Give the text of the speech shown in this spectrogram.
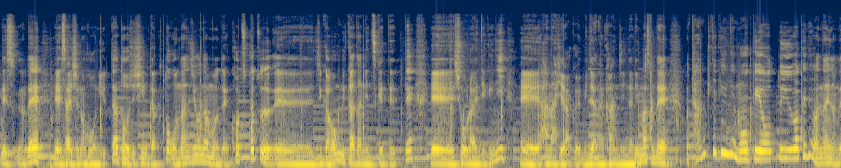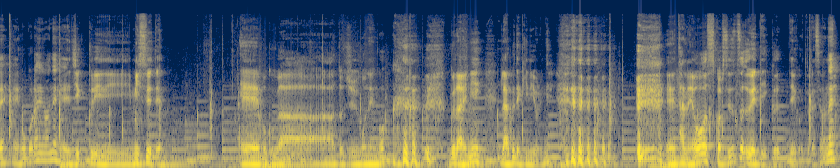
ですので、えー、最初の方に言った投資信託と同じようなものでコツコツ、えー、時間を味方につけていって、えー、将来的に、え花開くみたいな感じになりますので、まあ、短期的にね儲けようというわけではないので、えここら辺はねじっくり見据えてえー、僕があと15年後ぐらいに楽できるようにね えー、種を少しずつ植えていくっていうことですよね。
